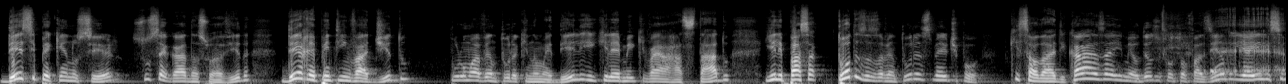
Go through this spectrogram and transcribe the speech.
desse pequeno ser, sossegado na sua vida, de repente invadido por uma aventura que não é dele e que ele é meio que vai arrastado. E ele passa todas as aventuras meio tipo, que saudade de casa e meu Deus, o que eu estou fazendo. E aí ele se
